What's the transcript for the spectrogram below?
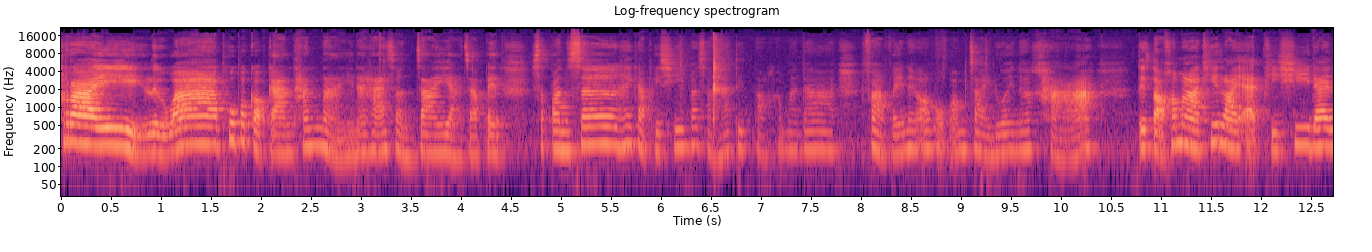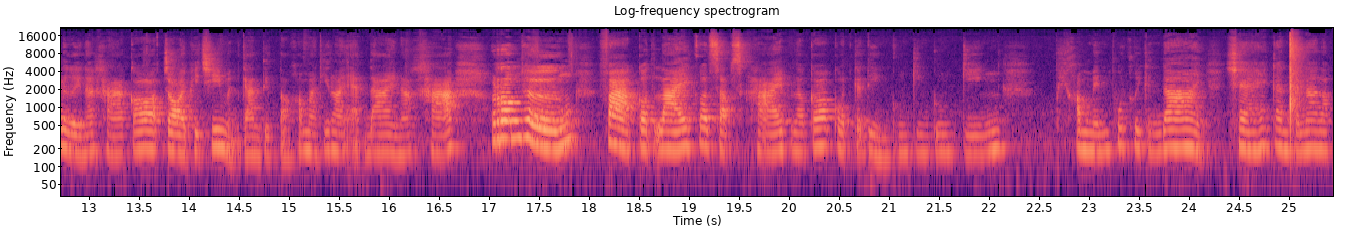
ใครหรือว่าผู้ประกอบการท่านไหนนะคะ สนใจอยากจะเป็นสปอนเซอร์ให้กับพิชชี่ก็สามารถติดต่อเข้ามาได้ ฝากไว้ในอ้อมอกอ้อมใจด้วยนะคะ ติดต่อเข้ามาที่ Line แอดพิชี่ได้เลยนะคะ ก็จอยพิชี่เหมือนกันติดต่อเข้ามาที่ Line แอดได้นะคะ รวมถึงฝากกดไลค์กด subscribe แล้วก็กดกระดิ่งกุ้งกิ้งกุ้งกิ้งคอมเมนต์พูดคุยกันได้ แชร์ให้กันจะน่ารัก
